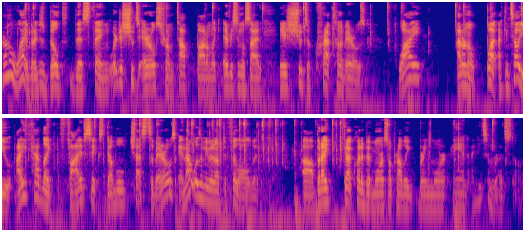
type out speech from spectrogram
don't know why, but I just built this thing where it just shoots arrows from top, bottom, like every single side, and it shoots a crap ton of arrows. Why? I don't know. But I can tell you, I had like five, six double chests of arrows, and that wasn't even enough to fill all of it. Uh, but I got quite a bit more, so I'll probably bring more. And I need some redstone.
